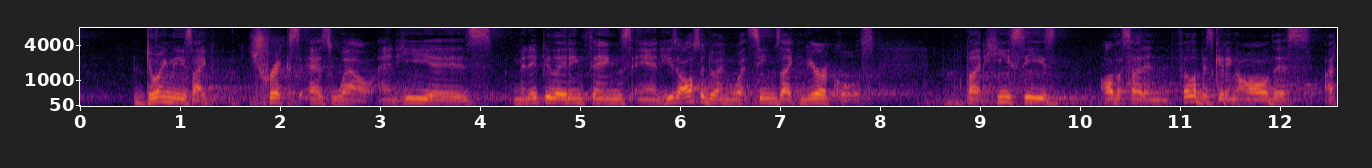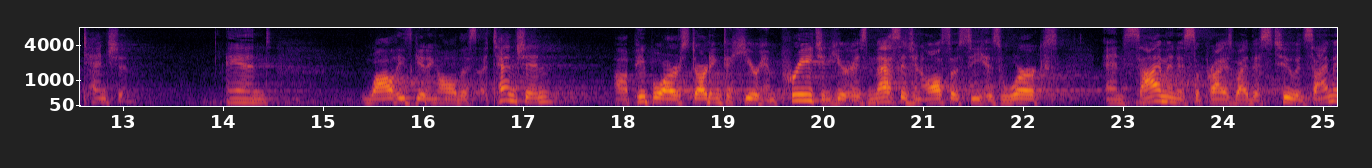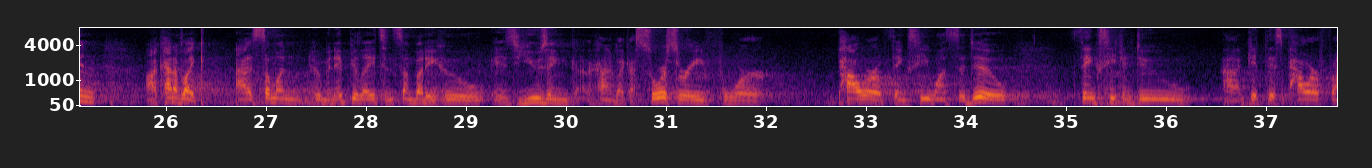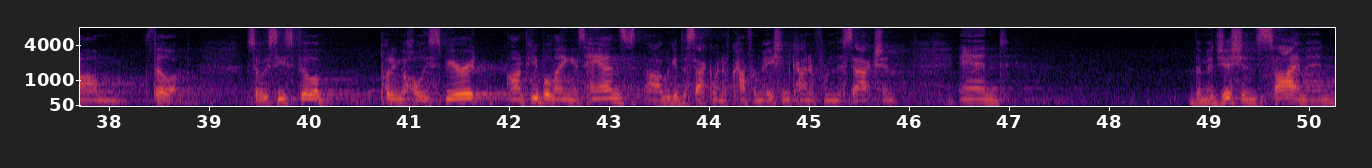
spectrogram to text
doing these like tricks as well. And he is manipulating things, and he's also doing what seems like miracles. But he sees all of a sudden Philip is getting all this attention. And while he's getting all this attention, uh, people are starting to hear him preach and hear his message and also see his works. And Simon is surprised by this too. And Simon, uh, kind of like as someone who manipulates and somebody who is using kind of like a sorcery for power of things he wants to do, thinks he can do uh, get this power from Philip. So he sees Philip putting the Holy Spirit on people, laying his hands. Uh, we get the sacrament of confirmation kind of from this action. And the magician Simon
